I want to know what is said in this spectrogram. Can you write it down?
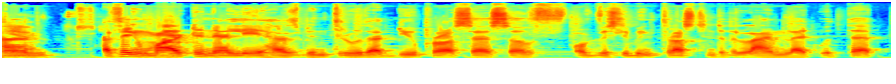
And I think Martinelli has been through that due process of obviously being thrust into the limelight with that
